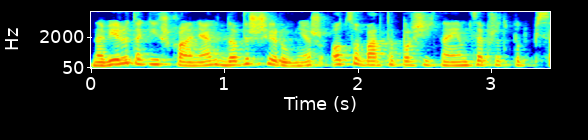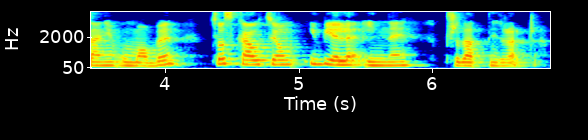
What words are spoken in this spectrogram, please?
Na wielu takich szkoleniach dowiesz się również, o co warto prosić najemcę przed podpisaniem umowy, co z kaucją i wiele innych przydatnych rzeczy.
